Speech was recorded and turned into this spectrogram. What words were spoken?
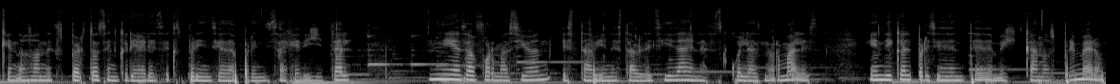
que no son expertos en crear esa experiencia de aprendizaje digital, ni esa formación está bien establecida en las escuelas normales, indica el presidente de Mexicanos Primero.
